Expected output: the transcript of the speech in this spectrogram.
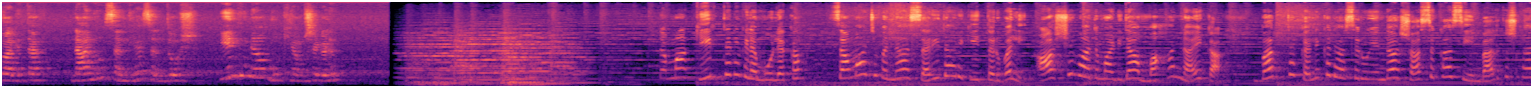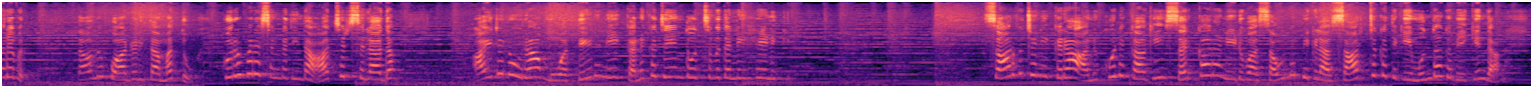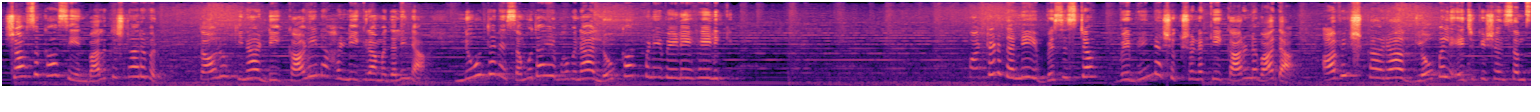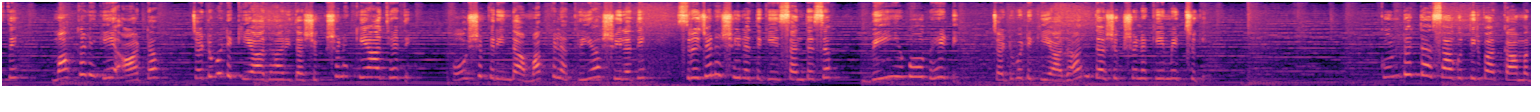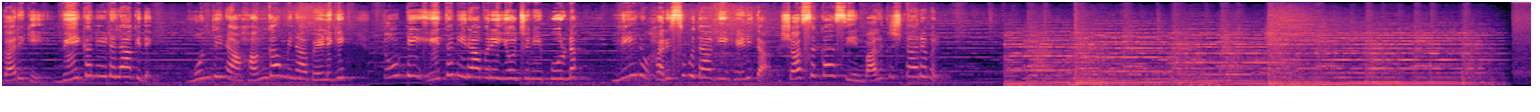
ಸ್ವಾಗತ. ನಾನು ಸಂಧ್ಯಾ ಸಂತೋಷ್. ಇಂದಿನ ಮುಖ್ಯಾಂಶಗಳು. ತಮ್ಮ ಕೀರ್ತನೆಗಳ ಮೂಲಕ ಸಮಾಜವನ್ನ ಸರಿದಾರಿಗೆ ತರುವಲ್ಲಿ ಆಶೀರ್ವಾದ ಮಾಡಿದ ಮಹಾನ್ ನಾಯಕ ಭಕ್ತ ಕನಕದಾಸರು ಎಂದ ಶಾಸಕ ಸಿಎನ್ ಬಾಲಕೃಷ್ಣರವರು ತಾಲೂಕು ಆಡಳಿತ ಮತ್ತು ಕುರುಬರ ಸಂಘದಿಂದ ಆಚರಿಸಲಾದ ಐದುನೂರ ಮೂವತ್ತೇಳನೇ ಕನಕ ಜಯಂತ್ಯೋತ್ಸವದಲ್ಲಿ ಹೇಳಿಕೆ. ಸಾರ್ವಜನಿಕರ ಅನುಕೂಲಕ್ಕಾಗಿ ಸರ್ಕಾರ ನೀಡುವ ಸೌಲಭ್ಯಗಳ ಸಾರ್ಥಕತೆಗೆ ಮುಂದಾಗಬೇಕೆಂದ ಶಾಸಕ ಸಿಎನ್ ಬಾಲಕೃಷ್ಣರವರು. ತಾಲೂಕಿನ ಡಿ ಕಾಳೇನಹಳ್ಳಿ ಗ್ರಾಮದಲ್ಲಿನ ನೂತನ ಸಮುದಾಯ ಭವನ ಲೋಕಾರ್ಪಣೆ ವೇಳೆ ಹೇಳಿಕೆ. ಪಟ್ಟಣದಲ್ಲಿ ವಿಶಿಷ್ಟ ವಿಭಿನ್ನ ಶಿಕ್ಷಣಕ್ಕೆ ಕಾರಣವಾದ ಆವಿಷ್ಕಾರ ಗ್ಲೋಬಲ್ ಎಜುಕೇಷನ್ ಸಂಸ್ಥೆ ಮಕ್ಕಳಿಗೆ ಆಟ, ಚಟುವಟಿಕೆ ಆಧಾರಿತ ಶಿಕ್ಷಣಕ್ಕೆ ಆದ್ಯತೆ. ಪೋಷಕರಿಂದ ಮಕ್ಕಳ ಕ್ರಿಯಾಶೀಲತೆ ಸೃಜನಶೀಲತೆಗೆ ಸಂತಸ. ಬಿಇಒ ಭೇಟಿ ಚಟುವಟಿಕೆ ಆಧಾರಿತ ಶಿಕ್ಷಣಕ್ಕೆ ಮೆಚ್ಚುಗೆ. ಕುಂಟುತ್ತಾ ಸಾಗುತ್ತಿರುವ ಕಾಮಗಾರಿಗೆ ವೇಗ ನೀಡಲಾಗಿದೆ. ಮುಂದಿನ ಹಂಗಾಮಿನ ವೇಳೆಗೆ ತೋಟಿ ಏತ ನೀರಾವರಿ ಯೋಜನೆ ಪೂರ್ಣ, ನೀರು ಹರಿಸುವುದಾಗಿ ಹೇಳಿದ ಶಾಸಕ ಸಿಎನ್ ಬಾಲಕೃಷ್ಣರವರು.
